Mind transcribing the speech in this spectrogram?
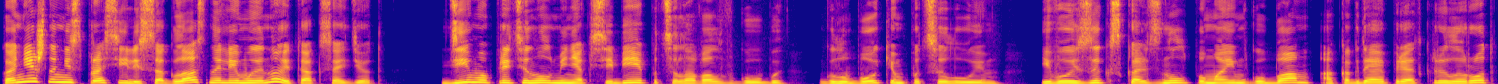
Конечно, не спросили, согласны ли мы, но и так сойдет. Дима притянул меня к себе и поцеловал в губы, глубоким поцелуем. Его язык скользнул по моим губам, а когда я приоткрыла рот,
